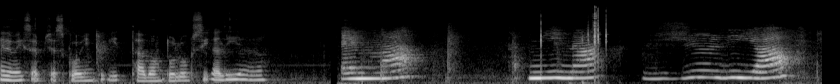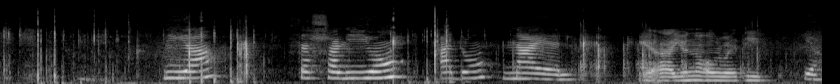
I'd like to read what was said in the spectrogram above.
Anyways, I'm just going to eat habang tulog si Aliyah. Emma, Nina, Julia, Liam, Sacha Lyon, Adam, Naël. Yeah, you know already. Yeah.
